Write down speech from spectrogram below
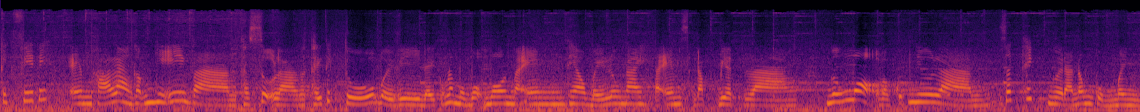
kích fit ấy em khá là ngẫm nghĩ và thật sự là thấy thích thú, bởi vì đấy cũng là một bộ môn mà em theo bấy lâu nay. Và em đặc biệt là ngưỡng mộ và cũng như là rất thích người đàn ông của mình,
